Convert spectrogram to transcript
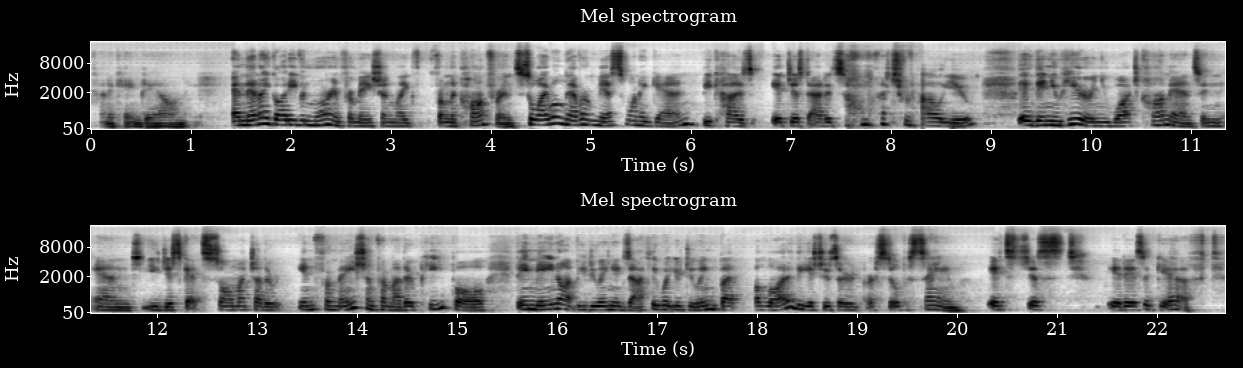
kind of came down. And then I got even more information like from the conference. So I will never miss one again because it just added so much value. And then you hear and you watch comments and, and you just get so much other information from other people. They may not be doing exactly what you're doing, but a lot of the issues are, are still the same. It's just, it is a gift.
